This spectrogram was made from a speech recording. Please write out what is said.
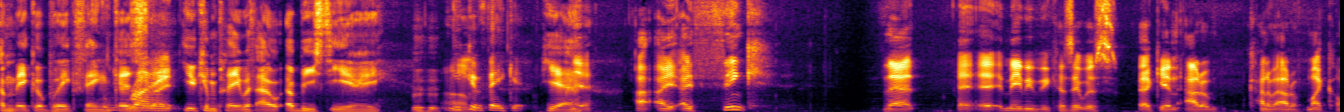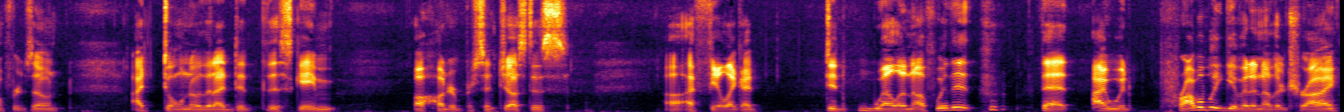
a make or break thing because Right. Right. you can play without a bestiary. You can fake it. Yeah. Yeah, I I, I think that uh, uh, maybe because it was again out of kind of out of my comfort zone. I don't know that I did this game hundred percent justice. Uh, I feel like I did well enough with it that I would probably give it another try.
